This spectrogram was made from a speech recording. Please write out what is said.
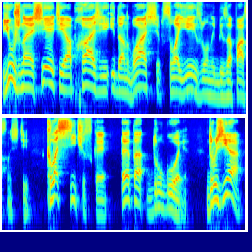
Южной Осетии, Абхазии и Донбассе в своей зоне безопасности. Классическое – это другое. Друзья,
